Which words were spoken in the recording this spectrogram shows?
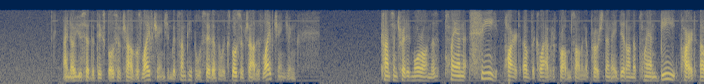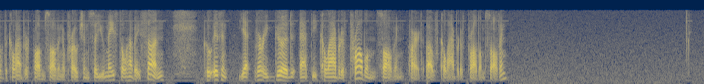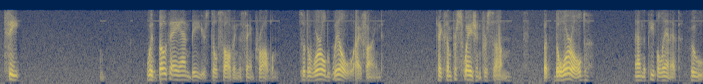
I know you said that the explosive child was life changing, but some people who say that the explosive child is life changing concentrated more on the Plan C part of the collaborative problem solving approach than they did on the Plan B part of the collaborative problem solving approach. And so you may still have a son who isn't yet very good at the collaborative problem solving part of collaborative problem solving. See, with both A and B, you're still solving the same problem. So the world will, I find, take some persuasion for some, but the world and the people in it who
